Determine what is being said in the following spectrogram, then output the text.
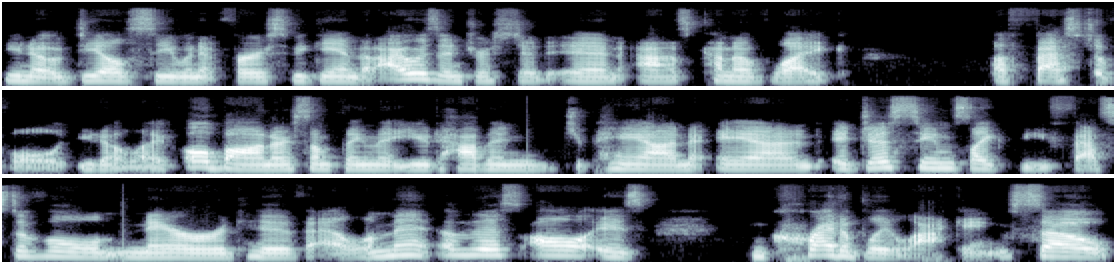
you know, DLC when it first began that I was interested in as kind of like a festival, you know, like Obon or something that you'd have in Japan. And it just seems like the festival narrative element of this all is incredibly lacking. So,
